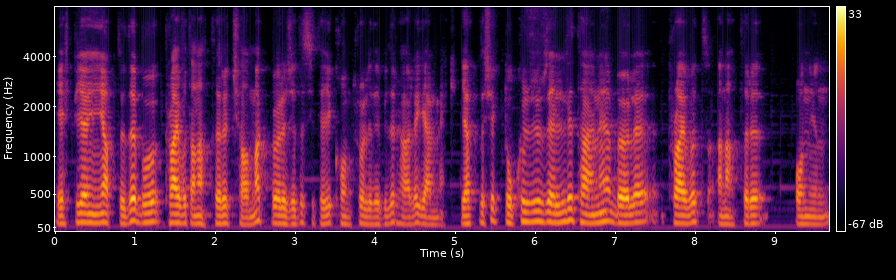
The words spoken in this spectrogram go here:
FBI'nin yaptığı da bu private anahtarı çalmak, böylece de siteyi kontrol edebilir hale gelmek. Yaklaşık 950 tane böyle private anahtarı Onion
